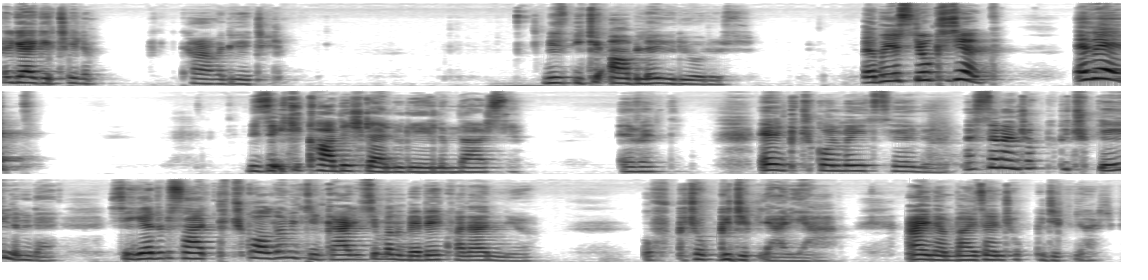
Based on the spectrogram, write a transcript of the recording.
hadi gel geçelim. Tamam hadi geçelim. Biz iki abla yürüyoruz. E çok sıcak. Evet. Bize iki kardeş gel yürüyelim dersi. Evet. En küçük olmayı sevmiyorum. Aslında ben çok da küçük değilim de. İşte yarım saat küçük olduğum için kardeşim bana bebek falan diyor. Of çok gıcıklar ya. Aynen bazen çok gıcıklar.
